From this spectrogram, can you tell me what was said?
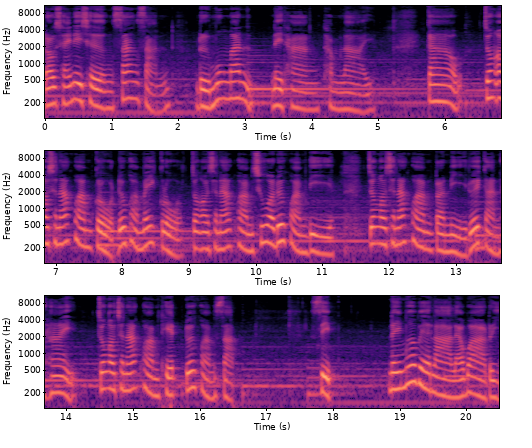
เราใช้ในเชิงสร้างสรรค์ หรือมุ่งมั่นในทางทำลาย 9. จงเอาชนะความโกรธด้วยความไม่โกรธ จงเอาชนะความชั่วด้วยความดี จงเอาชนะความตรณีด้วยการให้ จงเอาชนะความเท็จด้วยความสัตย์ 10. ในเมื่อเวลาและวารี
